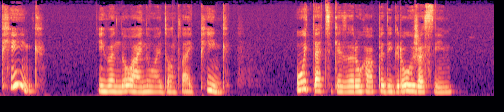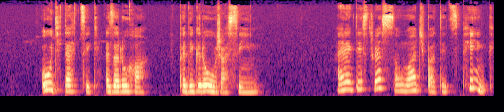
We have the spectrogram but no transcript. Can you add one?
pink. Even though I know I don't like pink. Úgy tetszik ez a ruha, pedig rózsaszín. Úgy tetszik ez a ruha, pedig rózsaszín. I like this dress so much, but it's pink.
